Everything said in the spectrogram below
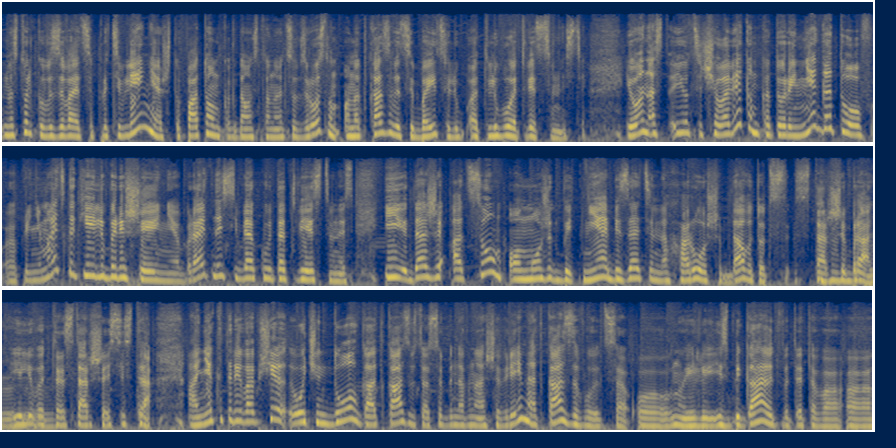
настолько вызывает сопротивление, что потом, когда он становится взрослым, он отказывается и боится люб- от любой ответственности. И он остается человеком, который не готов э, принимать какие-либо решения, брать на себя какую-то ответственность. И даже отцом он он может быть не обязательно хорошим, да, вот тот старший брат или вот э, старшая сестра. А некоторые вообще очень долго отказываются, особенно в наше время, отказываются, ну, или избегают вот этого э,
